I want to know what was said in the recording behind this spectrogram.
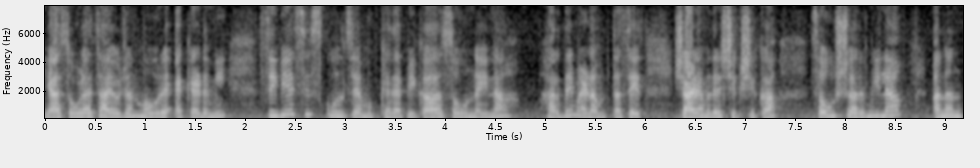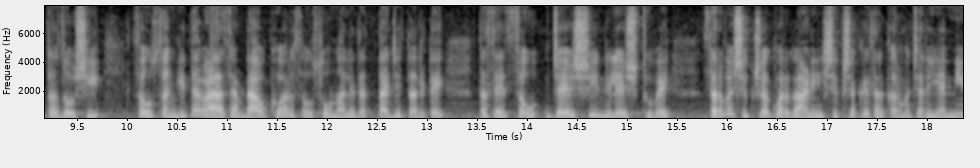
या सोहळ्याचं आयोजन मौर्य अकॅडमी सीबीएसई स्कूलचे मुख्याध्यापिका सौ नैना हार्दे मॅडम तसेच शाळेमधील शिक्षिका सौ शर्मिला अनंत जोशी सौ संगीता बाळासाहेब डावकर सौ सोनाली दत्ताजी तरटे तसेच सौ जयश्री निलेश ठुबे सर्व शिक्षक वर्ग आणि शिक्षकेतर कर्मचारी यांनी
